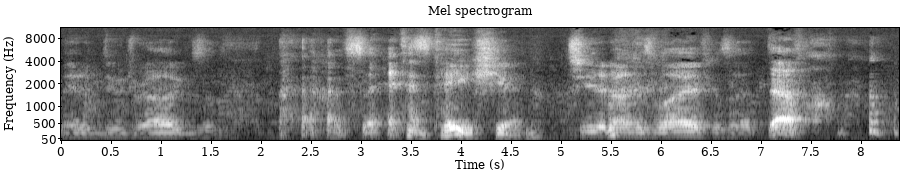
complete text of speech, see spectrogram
made him do drugs and have sex. Temptation. Cheated on his wife because of the devil.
